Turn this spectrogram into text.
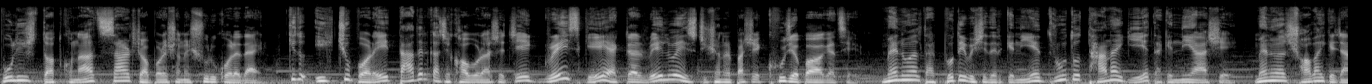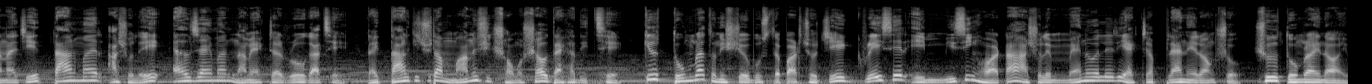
পুলিশ তৎক্ষণাৎ সার্চ অপারেশনে শুরু করে দেয়। কিন্তু একটু পরে তাদের কাছে খবর আসে যে গ্রেসকে একটা রেলওয়ে স্টেশনের পাশে খুঁজে পাওয়া গেছে। ম্যানুয়াল তার প্রতিবেশীদেরকে নিয়ে দ্রুত থানায় গিয়ে তাকে নিয়ে আসে। ম্যানুয়াল সবাইকে জানায় যে তার মায়ের আসলে অ্যালজাইমার নামে একটা রোগ আছে, তাই তার কিছুটা মানসিক সমস্যাও দেখা দিচ্ছে। কিন্তু তোমরা তো নিশ্চয়ই বুঝতে পারছ যে গ্রেসের এই মিসিং হওয়াটা আসলে ম্যানুয়ালেরই একটা প্ল্যানের অংশ। শুধু তোমরাই নয়,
